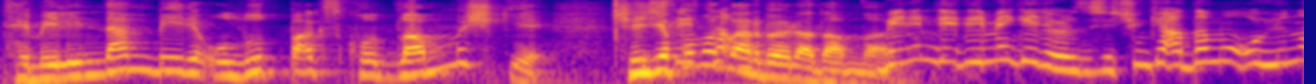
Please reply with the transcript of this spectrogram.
temelinden beri o loot box kodlanmış ki şey İşte yapamadılar tam- böyle adamlar. Benim dediğime geliyoruz işte. Çünkü adam o oyunu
